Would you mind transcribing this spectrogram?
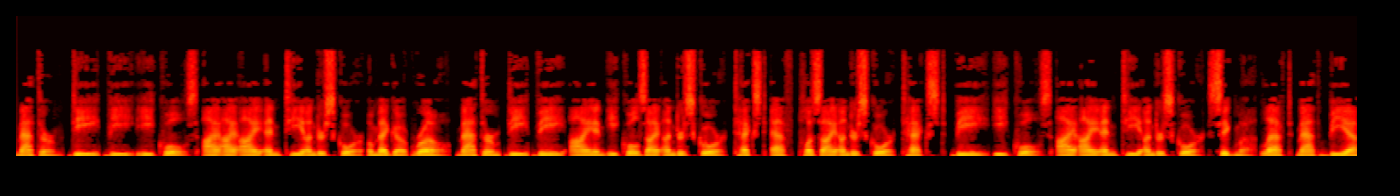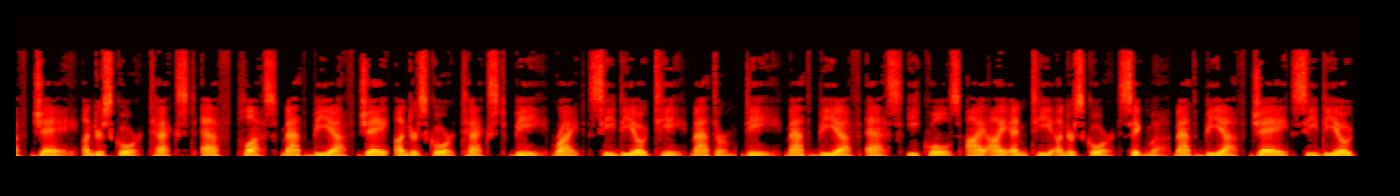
mathrm D V equals IIINT underscore Omega row mathrm D V I and equals I underscore text F plus I underscore text B equals IINT underscore sigma left math math BF J underscore text F plus math BF J underscore text B right C dot mathrm D math BF S equals IINT underscore sigma math BF J C dot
